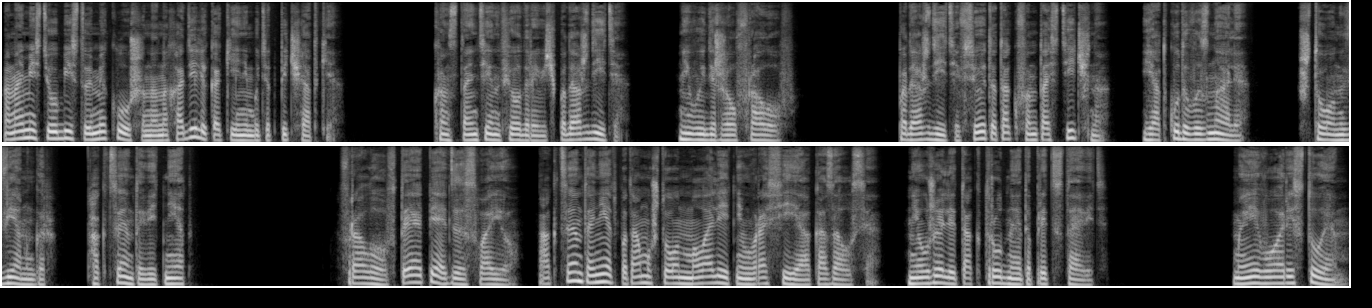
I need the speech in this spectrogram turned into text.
А на месте убийства Миклушина находили какие-нибудь отпечатки? «Константин Федорович, подождите», — не выдержал Фролов. Подождите, все это так фантастично. И откуда вы знали, что он венгр? Акцента ведь нет. Фролов, ты опять за свое. Акцента нет, потому что он малолетним в России оказался. Неужели так трудно это представить? Мы его арестуем.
